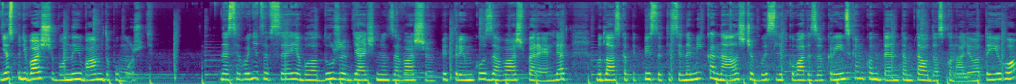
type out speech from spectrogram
я сподіваюся, що вони вам допоможуть. На сьогодні це все. Я була дуже вдячна за вашу підтримку, за ваш перегляд. Будь ласка, підписуйтеся на мій канал, щоб слідкувати за українським контентом та удосконалювати його.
